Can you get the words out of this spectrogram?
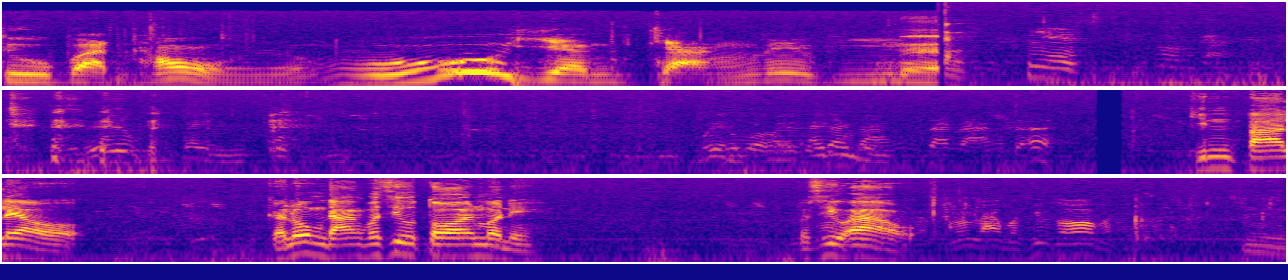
ดูบัตรห้องโอ้ยี่จังเลยกินปลาแล้วกระลงดังปลาซิวตอนบ่นี่ปลาซิวอ้าวลงดังปลาซิวตอนอืม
